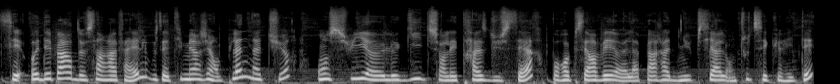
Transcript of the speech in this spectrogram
C'est au départ de Saint-Raphaël, vous êtes immergé en pleine nature. On suit euh, le guide sur les traces du cerf pour observer la parade nuptiale en toute sécurité.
